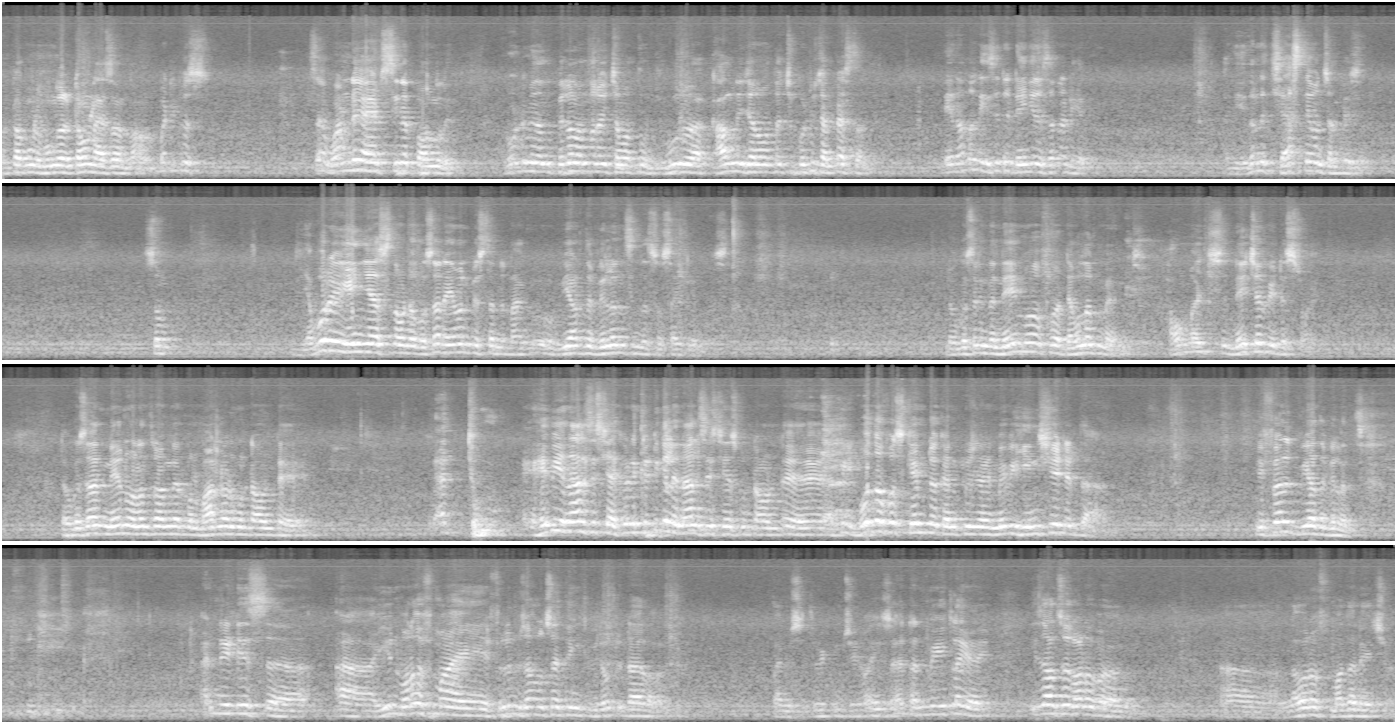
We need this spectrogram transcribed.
I'm talking about Ungol town as of now, but it was. So one day I had seen a pangolin. రోడ్డు మీద పిల్లలందరూ ఇచ్చే మొత్తం ఊరు ఆ colony జనం అంతా వచ్చి కొట్టి చంపేస్తాను నేను అన్నాను ఈజ్ ఇట్ డేంజరస్ అని అడిగాను అది ఏదైనా చేస్తేమని చంపేసింది సో ఎవరు ఏం చేస్తున్నాం అంటే ఒకసారి ఏమనిపిస్తుంది నాకు we are the villains in the society అనిపిస్తుంది. ఒకసారి in the name of development how much nature we destroy ఒకసారి నేను అనంతరామ్ గారు మనం మాట్లాడుకుంటా ఉంటే హెవీ అనాలిసిస్ చేయాలి క్రిటికల్ అనాలిసిస్ చేసుకుంటా ఉంటే I think both of us came to conclusion and maybe he initiated the we fell we are the villains and it is even one of my films also I think we wrote dialogue by Mr. Trivikram Shiva. Is also lot of lover of mother nature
